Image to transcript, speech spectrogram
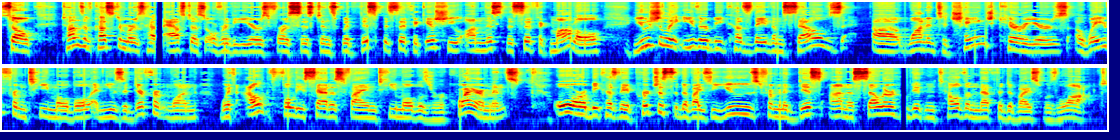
So tons of customers have asked us over the years for assistance with this specific issue on this specific model, usually either because they themselves uh, wanted to change carriers away from T-Mobile and use a different one without fully satisfying T-Mobile's requirements, or because they purchased the device used from a dishonest seller who didn't tell them that the device was locked.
